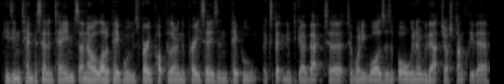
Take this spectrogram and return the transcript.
he's in ten percent of teams. I know a lot of people. He was very popular in the preseason. People expected him to go back to to what he was as a ball winner without Josh Dunkley there.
